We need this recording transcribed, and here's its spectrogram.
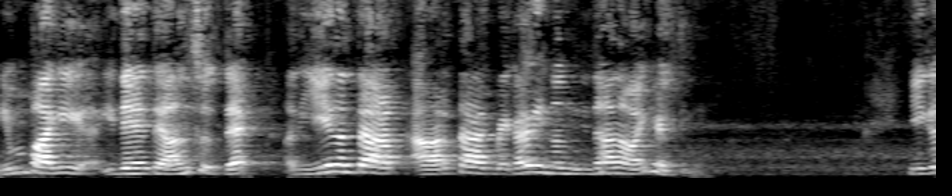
ಇಂಪಾಗಿ ಇದೆ ಅಂತ ಅನಿಸುತ್ತೆ. ಅದು ಏನಂತ ಅರ್- ಅರ್ಥ ಆಗಬೇಕಾದ್ರೆ ಇನ್ನೊಂದು ನಿಧಾನವಾಗಿ ಹೇಳ್ತೀನಿ. ಈಗ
